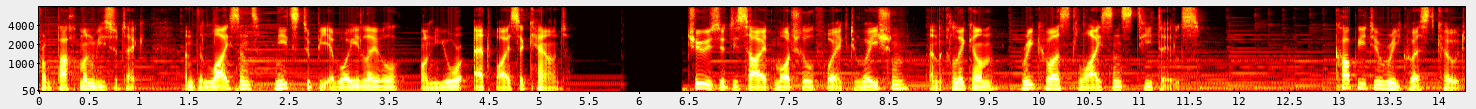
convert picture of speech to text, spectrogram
from Bachmann Visutec and the license needs to be available on your atvise account. Choose your desired module for activation and click on Request License Details copy the request code.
